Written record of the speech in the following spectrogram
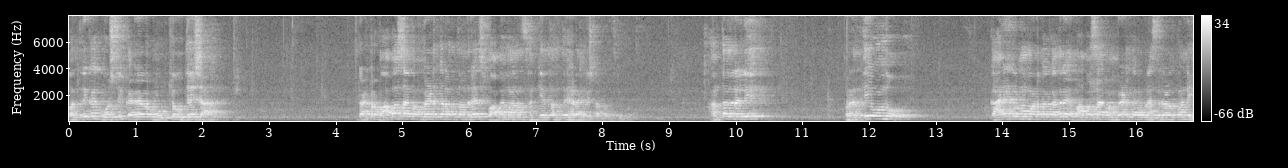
ಪತ್ರಿಕಾಗೋಷ್ಠಿ ಕರೆಯೋ ಮುಖ್ಯ ಉದ್ದೇಶ ಡಾಕ್ಟರ್ ಬಾಬಾ ಸಾಹೇಬ್ ಅಂಬೇಡ್ಕರ್ ಅಂತಂದ್ರೆ ಸ್ವಾಭಿಮಾನ ಸಂಕೇತ ಅಂತ ಹೇಳಕ್ ಇಷ್ಟಪಡ್ತೀವಿ ಅಂಥದ್ರಲ್ಲಿ ಪ್ರತಿಯೊಂದು ಕಾರ್ಯಕ್ರಮ ಮಾಡಬೇಕಾದ್ರೆ ಬಾಬಾ ಸಾಹೇಬ್ ಅಂಬೇಡ್ಕರ್ ಅವ್ರ ಹೆಸರು ಹೇಳ್ಕೊಂಡು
